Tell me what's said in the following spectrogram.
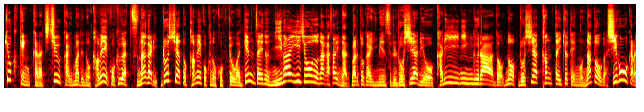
極圏から地中海までの加盟国がつながりロシアと加盟国の国境は現在の2倍以上の長さになる。バルト海に面するロシア領カリーニングラードのロシア艦隊拠点を NATO が四方から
